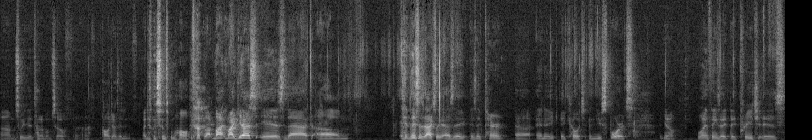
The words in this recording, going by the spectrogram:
Um, so we did a ton of them. So uh, apologize, I didn't I didn't listen to them all. my my guess is that, um, and this is actually as a as a parent uh, and a, a coach in youth sports you know, one of the things that they preach is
